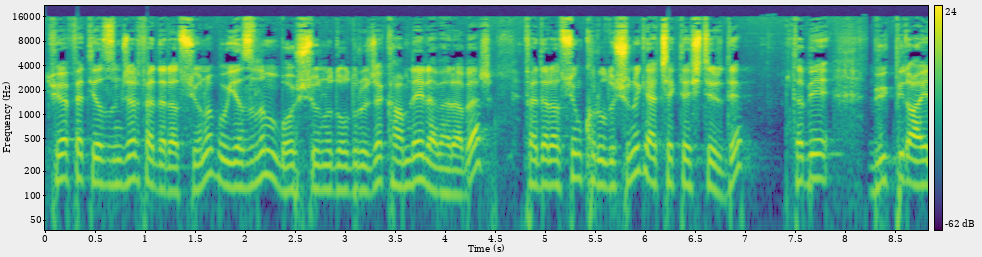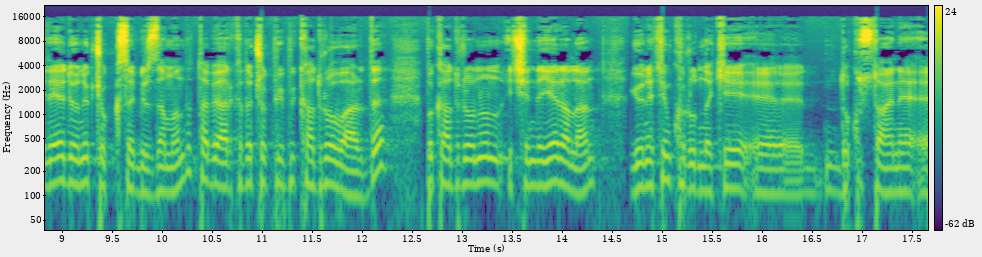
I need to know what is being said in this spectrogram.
TÜEFET Yazılımcılar Federasyonu bu yazılım boşluğunu dolduracak hamleyle beraber federasyon kuruluşunu gerçekleştirdi. Tabii büyük bir aileye dönük çok kısa bir zamanda. Tabii arkada çok büyük bir kadro vardı. Bu kadronun içinde yer alan yönetim kurulundaki e, 9 tane e,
